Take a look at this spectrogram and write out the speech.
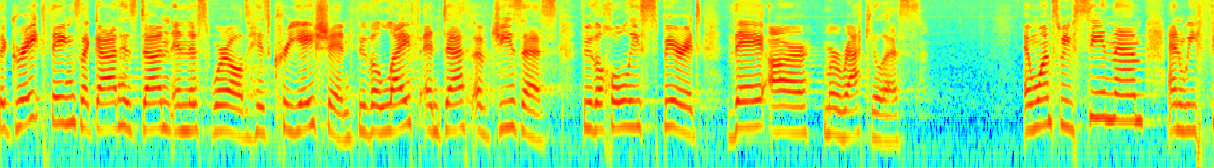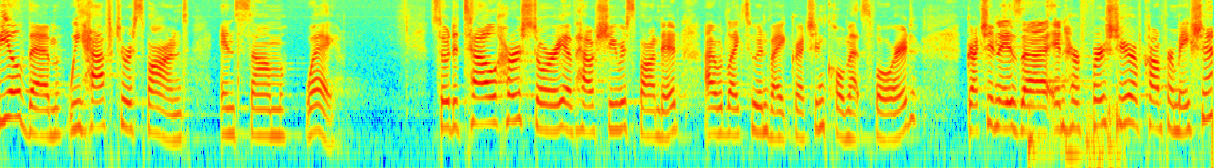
The great things that God has done in this world, his creation, through the life and death of Jesus, through the Holy Spirit, they are miraculous. And once we've seen them and we feel them, we have to respond in some way. So, to tell her story of how she responded, I would like to invite Gretchen Colmetz forward. Gretchen is uh, in her first year of confirmation,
